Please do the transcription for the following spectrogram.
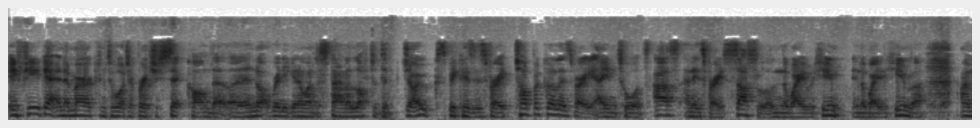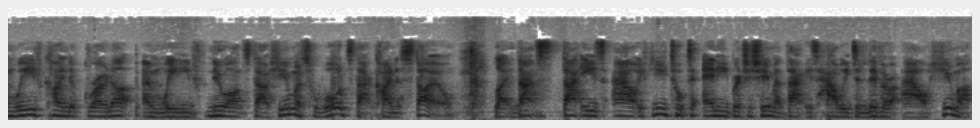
if you get an American to watch a British sitcom, that they're not really going to understand a lot of the jokes because it's very topical, it's very aimed towards us, and it's very subtle in the way we hum- in the way of humour. And we've kind of grown up and we've nuanced our humour towards that kind of style. Like that's that is our. If you talk to any British humour, that is how we deliver our humour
